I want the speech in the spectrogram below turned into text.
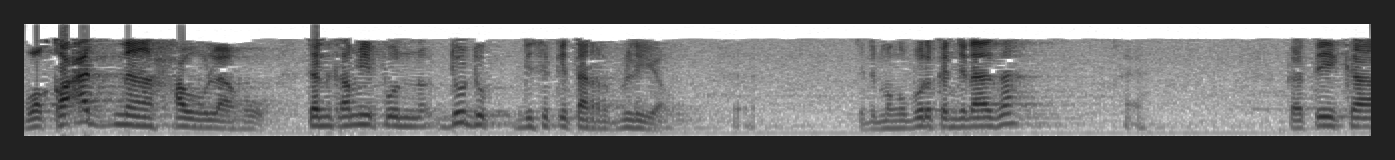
Wa qa'adna haulahu dan kami pun duduk di sekitar beliau. Jadi menguburkan jenazah ketika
